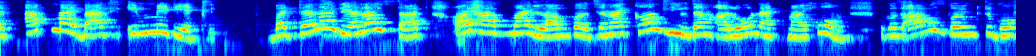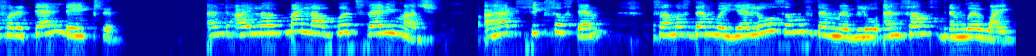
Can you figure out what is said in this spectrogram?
I packed my bags immediately. But then I realized that I have my lovebirds and I can't leave them alone at my home because I was going to go for a 10 day trip. And I love my lovebirds very much. I had six of them. Some of them were yellow, some of them were blue, and some of them were white.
